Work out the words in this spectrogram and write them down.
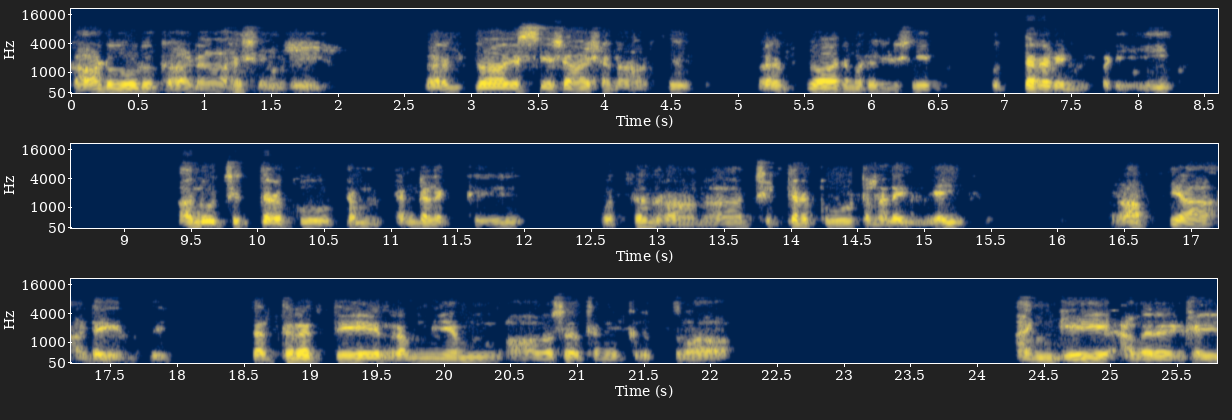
காடோடு காடாக சென்று பரத்வாஜஸ்ய சாசனாத்து பரத்வாஜ மகரிஷியின் உத்தரவின்படி அணு சித்திரக்கூட்டம் தங்களுக்கு ஒத்ததானா? சித்திரக்கூட்ட நிலையை பிராப்தியா அடைந்து தத்திரத்தே ரம்யம் ஆவசதம் கிருத்வா. அங்கே அவர்கள்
